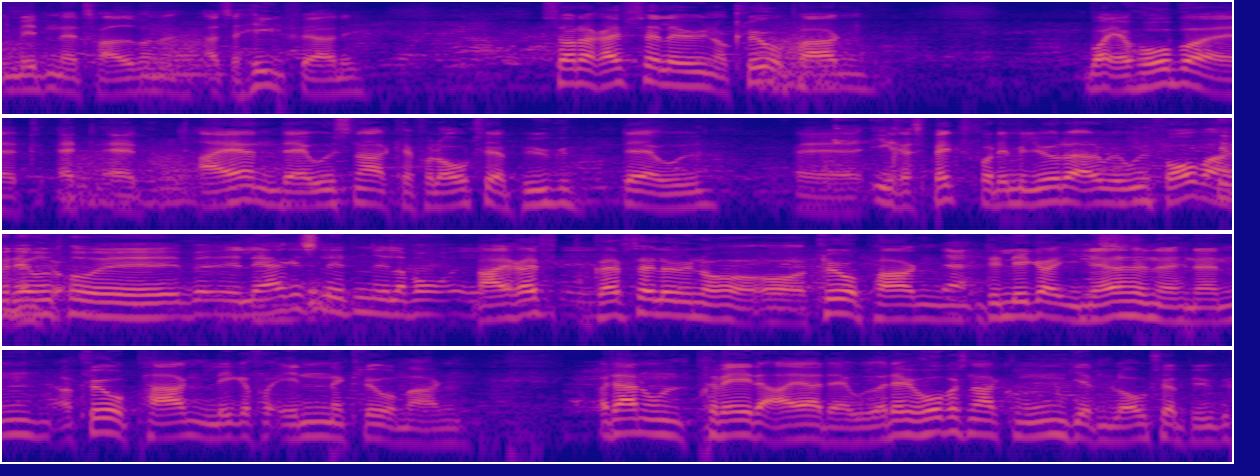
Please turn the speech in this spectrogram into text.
i midten af 30'erne. Altså helt færdigt. Så er der Refshaleøen og Kløverparken, hvor jeg håber, at, at, at ejeren derude snart kan få lov til at bygge derude øh, i respekt for det miljø, der er derude i forvejen. Det var derude på øh, Lærkesletten, eller hvor? Øh? Nej, Ref, Refsaløen og, og Kløverparken, ja. det ligger i nærheden af hinanden, og Kløverparken ligger for enden af Kløvermarken. Og der er nogle private ejere derude, og det jeg håber snart, at kommunen giver dem lov til at bygge.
